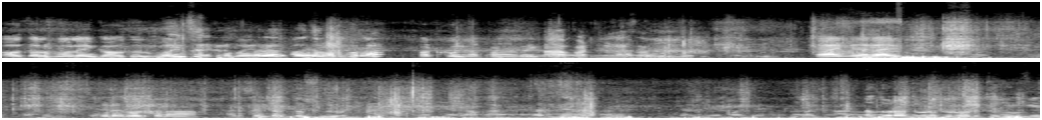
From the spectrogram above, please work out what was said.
అవతల పోలే ఇంకా అవతల పోయింది సార్ ఇక్కడ పోయింది అవతల పట్టుకురా పట్టుకోండి ఇక్కడ రోడ్ కడ? అక్కడ సెంటర్ చూడు. అంత దూరం చూడదు రోడ్కి ఈ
